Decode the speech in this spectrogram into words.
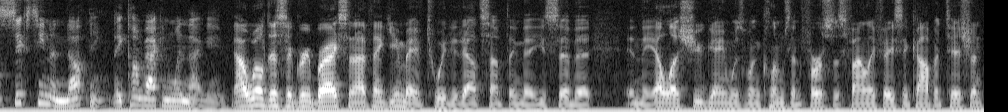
sixteen to nothing, they come back and win that game. Now, I will disagree, Braxton. I think you may have tweeted out something that you said that in the LSU game was when Clemson first was finally facing competition.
